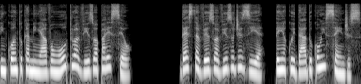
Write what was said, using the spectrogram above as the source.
enquanto caminhavam, outro aviso apareceu. Desta vez o aviso dizia: tenha cuidado com incêndios.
